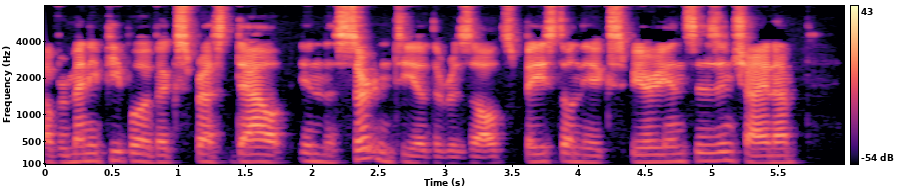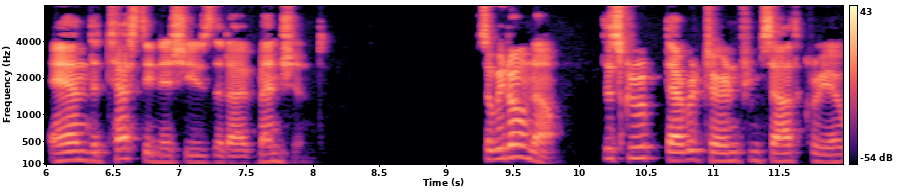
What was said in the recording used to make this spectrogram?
However, many people have expressed doubt in the certainty of the results based on the experiences in China and the testing issues that I've mentioned. So we don't know. This group that returned from South Korea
